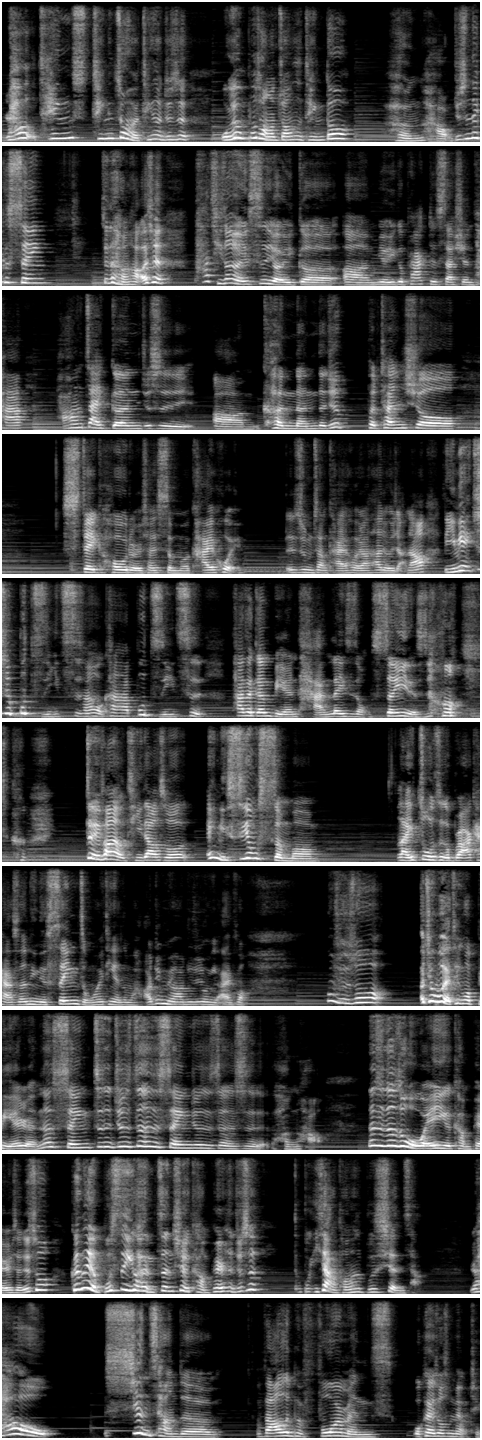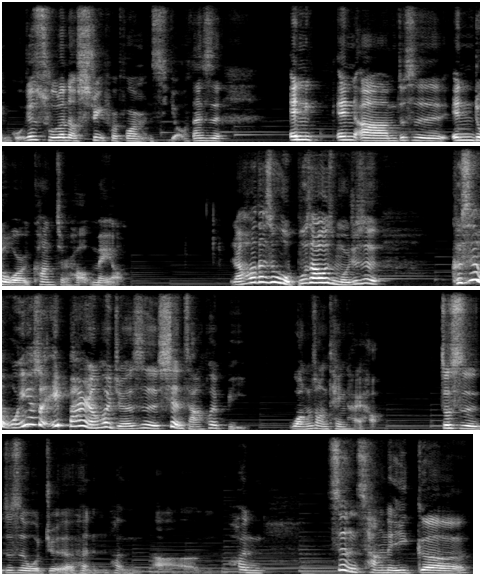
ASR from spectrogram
然后听听众也听的，就是我用不同的装置听都很好，就是那个声音真的很好。而且他其中有一次有一个嗯有一个 practice session，他好像在跟就是嗯可能的，就是 potential stakeholders 还是什么开会，在 Zoom 上开会，然后他就讲，然后里面就是不止一次，反正我看他不止一次，他在跟别人谈类似这种生意的时候。对方有提到说，哎，你是用什么来做这个 broadcast？你的声音怎么会听得这么好？啊就没有，就是用一个 iPhone。我觉得说，而且我也听过别人，那声音真的就是真的是声音就是真的是很好。但是这是我唯一一个 comparison，就是说，可是也不是一个很正确的 comparison，就是不一样，同时不是现场。然后现场的 violin performance，我可以说是没有听过，就是除了那种 street performance 有，但是 in in um 就是 indoor concert hall 没有。然后，但是我不知道为什么，我就是，可是我应该说一般人会觉得是现场会比网络上听还好，就是就是我觉得很很呃很正常的一个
